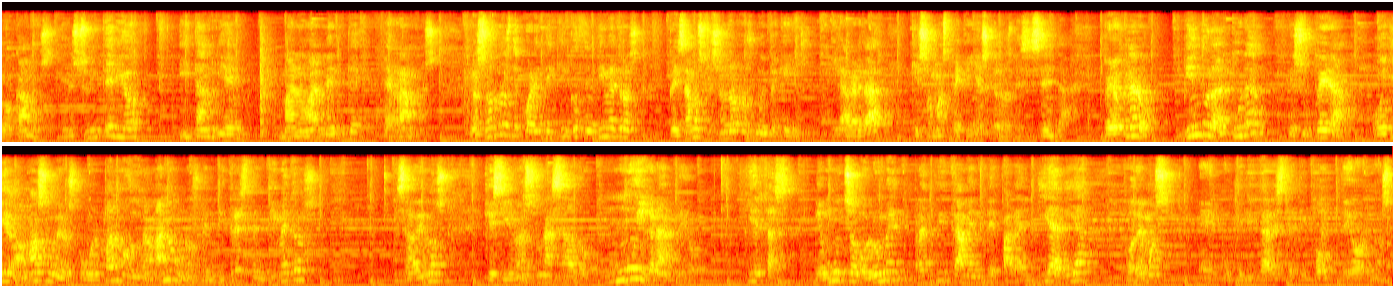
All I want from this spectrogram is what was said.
colocamos en su interior y también manualmente cerramos. Los hornos de 45 centímetros pensamos que son hornos muy pequeños y la verdad que son más pequeños que los de 60. Pero claro, viendo la altura que supera o llega más o menos como el palmo de una mano, unos 23 centímetros, sabemos que si no es un asado muy grande o piezas de mucho volumen, prácticamente para el día a día podemos eh, utilizar este tipo de hornos.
